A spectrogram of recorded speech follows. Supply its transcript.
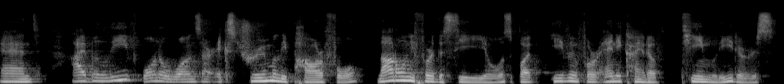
And I believe one on ones are extremely powerful, not only for the CEOs, but even for any kind of team leaders.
